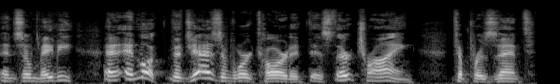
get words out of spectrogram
And so maybe, and, and look, the Jazz have worked hard at this. They're trying to present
